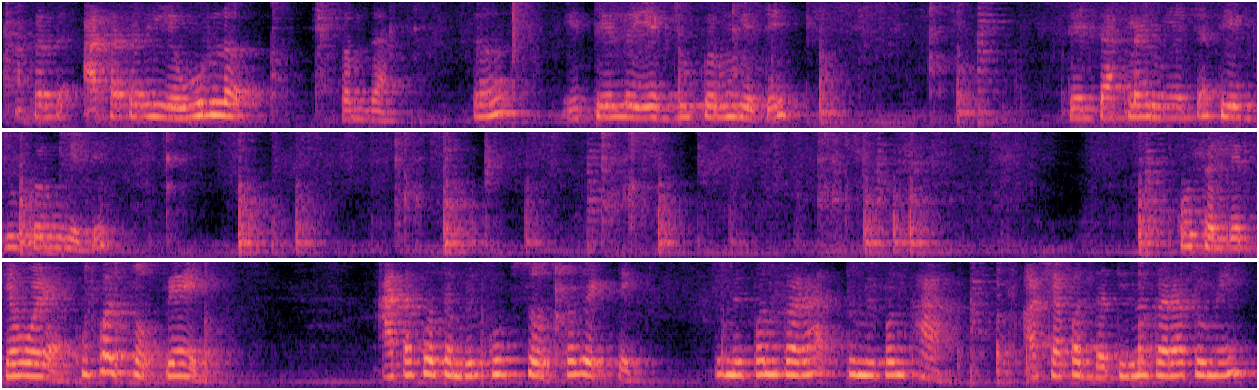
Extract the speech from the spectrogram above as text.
आता आता कधी हे उरलं समजा तर हे तेल एकजीव करून घेते. तेल टाकलं मी याच्यात एकजीव करून घेते. कोथिंबीरच्या वळ्या खूपच सोप्या आहेत. आता कोथिंबीर खूप स्वस्त भेटते. तुम्ही पण करा तुम्ही पण खा. अशा पद्धतीनं करा तुम्ही.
